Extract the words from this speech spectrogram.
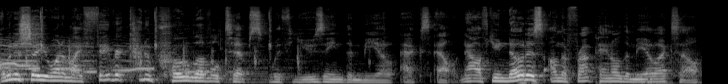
I'm gonna show you one of my favorite kind of pro level tips with using the mioXL. Now, if you notice on the front panel of the mioXL,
